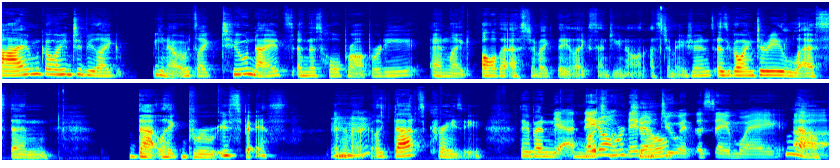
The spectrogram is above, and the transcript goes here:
I'm going to be like, you know, it's like two nights and this whole property and like all the estimate like they like send you know estimations is going to be less than that like brewery space in Mhm. America. Like that's crazy. They've been Yeah, they don't they chill. don't do it the same way No. uh,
